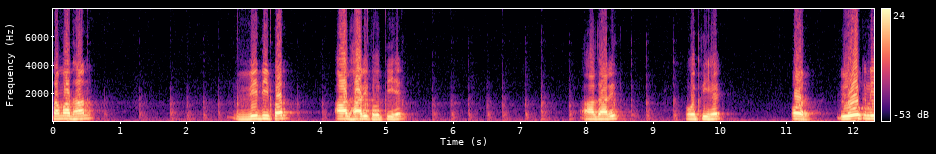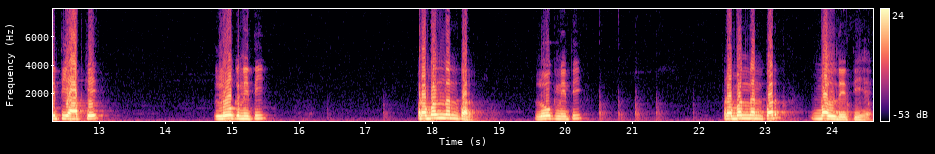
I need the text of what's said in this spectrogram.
समाधान विधि पर आधारित होती है। आधारित होती है। और लोक नीति आपके, लोक नीति प्रबंधन पर, लोक नीति प्रबंधन पर बल देती है।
